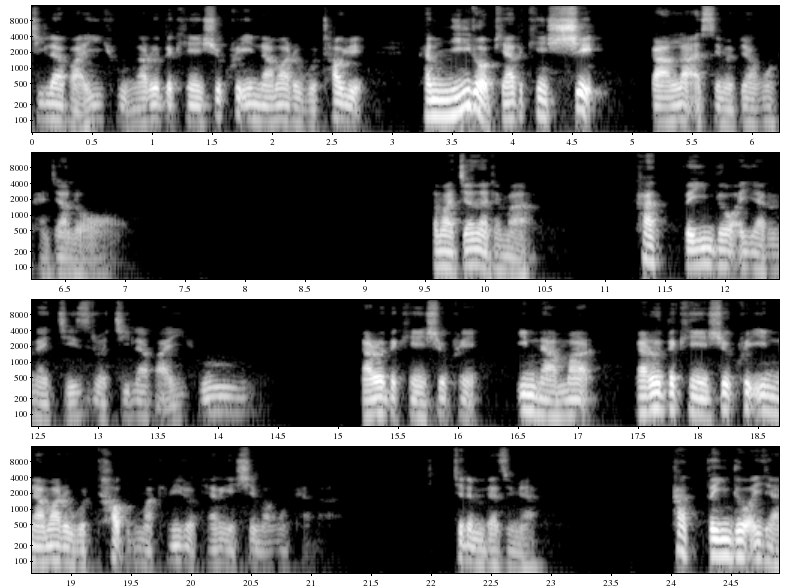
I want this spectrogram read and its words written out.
ကြီးလာပါ၏ဟုငါတို့သခင်ရှုခရစ်၏နာမတော်ကိုထောက်၍ခမည်းတော်ဘုရားသခင်ရှေ့ကာလအစဉ်မပြတ်ဝန်ခံကြလော့။တမန်ကျမ်းစာထဲမှာခတ်သိမ်းသောအရာတို့၌ဂျေဇုတော်ကြီးလာပါ၏ဟုငါတို့သခင်ရှုခရစ်၏နာမ ငါတို့သခင်ရှုခရစ်၏နာမတော်ကိုထောက်ပြီးမှခမည်းတော်ဘုရားသခင်ရှေ့မှာဝန်ခံပါချစ်တဲ့မိသားစုများခတ်သိမ်းသောအရာ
